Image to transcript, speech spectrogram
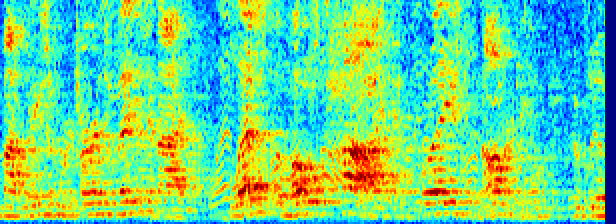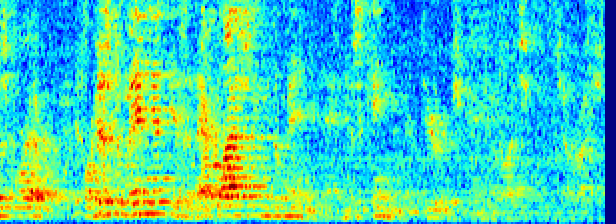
my, reason returned to me, and I blessed the Most High and praised and honored him who lives forever. For his dominion is an everlasting dominion, and his kingdom endures from generation to generation.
